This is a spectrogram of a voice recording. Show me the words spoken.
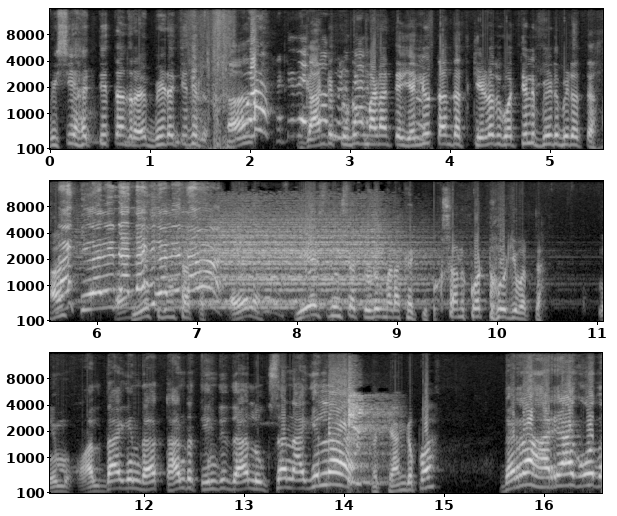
ಬಿಸಿ ಹತ್ತಿತ್ತಂದ್ರ ಬಿಡತ್ತಿದಿಲ್ಲ ಗಾಂಡಿ ತುಡು ಮಾಡಂತೆ ಎಲ್ಲಿಯೂ ತಂದತ್ ಕೇಳೋದು ಗೊತ್ತಿಲ್ಲ ಬಿಡು ಬಿಡತ್ತ ನಾ ಕೇಳಿ ನನ್ನ ಎಷ್ಟ್ ದಿವ್ಸ? ಎಷ್ಟ್ ದಿವ್ಸ ತುಡುಗ್ ಮಾಡಕ್ ಹತ್ತಿ. ಸಣ್ಣ ಕೊಟ್ಟು ಹೋಗಿ ಇವತ್ತ. ನಿಮ್ ಹೊಲ್ದಾಗಿಂದ ತಂದ್ ತಿಂದಿದ್ದ ಲುಕ್ಸಾನ್ ಆಗಿಲ್ಲ. ಹೆಂಗಪ್ಪ? ದರ ಹರ್ಯಾಗ ಹೋದ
